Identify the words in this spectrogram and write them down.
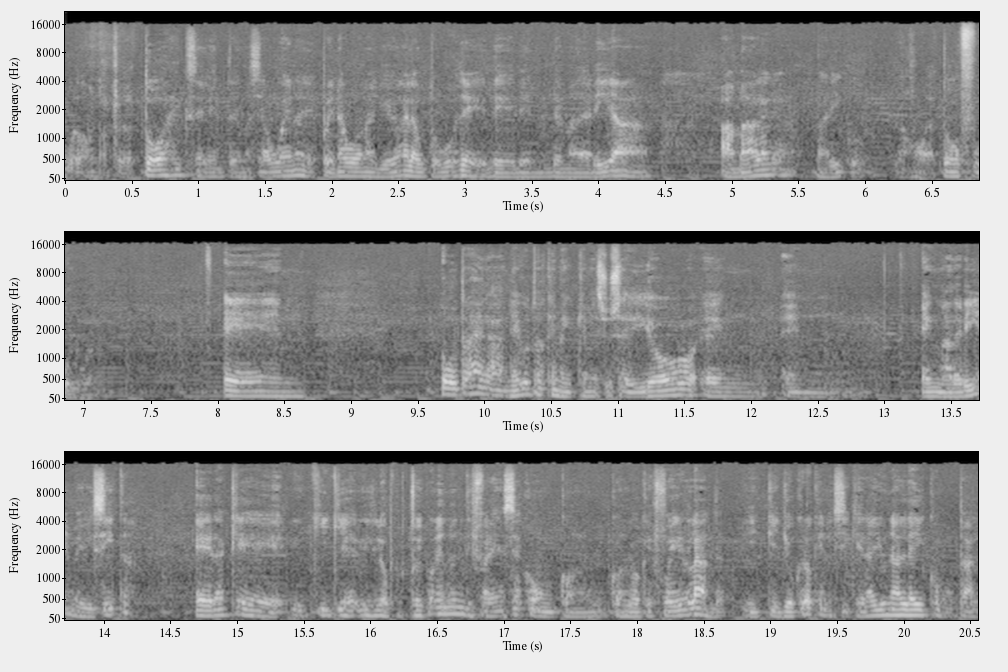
huevón, no, pero todas excelentes, demasiado buenas. Y después, no, bueno, al autobús de, de, de, Madrid a, Málaga, marico, no, todo full, weón. Eh, otra de las anécdotas que me, que me sucedió en, en, en Madrid, en mi visita, era que, y, lo estoy poniendo en diferencia con, lo que fue Irlanda, y que yo creo que ni siquiera hay una ley como tal,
